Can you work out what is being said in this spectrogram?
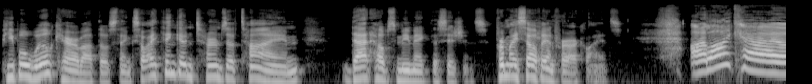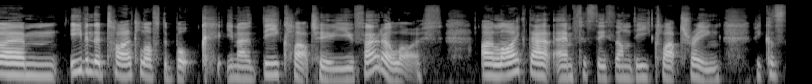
people will care about those things. So I think in terms of time, that helps me make decisions for myself and for our clients. I like how um, even the title of the book, you know, declutter your photo life. I like that emphasis on decluttering because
